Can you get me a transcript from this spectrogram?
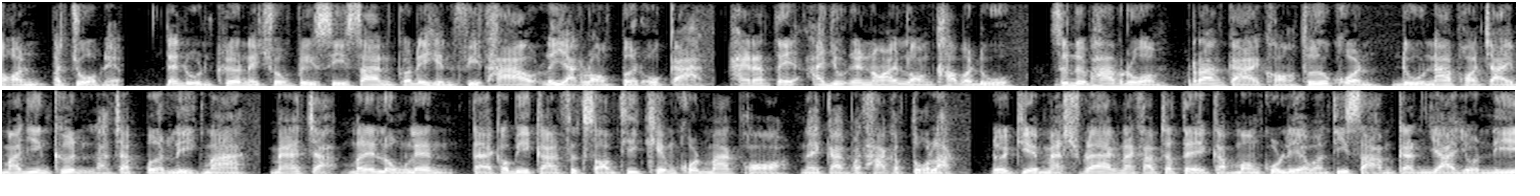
ตอนประจวบเนี่ย เล่นอุ่นเครื่องในช่วงปรีซีซั่นก็ได้เห็นฝีเท้า และอยากลองเปิดโอกาส ให้นักเตะอายุน้อยๆลองเข้ามาดู ซึ่งโดยภาพรวมร่างกายของทุกๆคนดูน่าพอใจมากยิ่งขึ้น หลังจากเปิดลีกมา แม้จะไม่ได้ลงเล่น แต่ก็มีการฝึกซ้อมที่เข้มข้นมากพอในการประทะกับตัวหลัก โดยเกมแมตช์แรกนะครับจะเตะกับมองโกเลียวันที่ 3 กันยายนนี้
